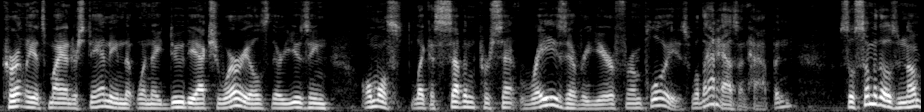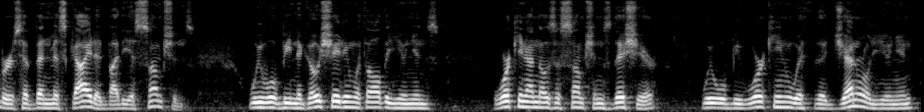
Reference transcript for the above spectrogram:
Currently, it's my understanding that when they do the actuarials, they're using almost like a 7% raise every year for employees. Well, that hasn't happened. So some of those numbers have been misguided by the assumptions. We will be negotiating with all the unions, working on those assumptions this year. We will be working with the general union,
